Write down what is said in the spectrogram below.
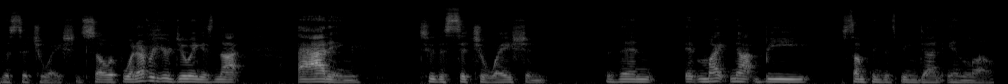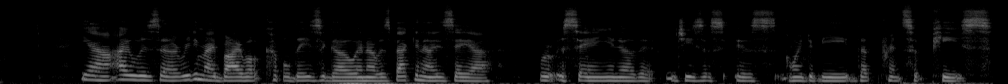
the situation. So if whatever you're doing is not adding to the situation then it might not be something that's being done in love. Yeah, I was uh, reading my Bible a couple days ago, and I was back in Isaiah, where it was saying, you know, that Jesus is going to be the Prince of Peace,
